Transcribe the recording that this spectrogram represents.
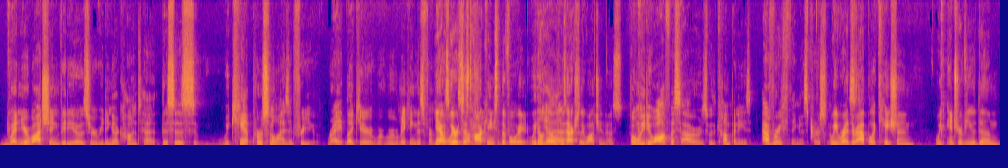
when you're watching videos or reading our content, this is we can't personalize it for you, right? Like you're we're making this from Yeah, we're just talking to the void. We don't know who's actually watching this. But when we do office hours with companies, everything is personal. We read their application, we interviewed them,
